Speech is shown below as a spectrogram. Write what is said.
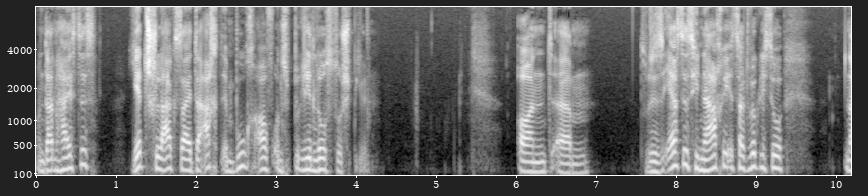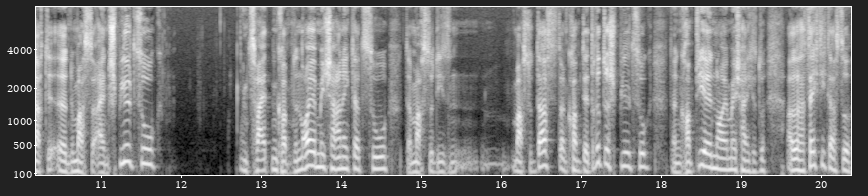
Und dann heißt es, jetzt schlag Seite 8 im Buch auf und beginnen loszuspielen. Und ähm, so dieses erste Szenario ist halt wirklich so, nach, äh, du machst so einen Spielzug, im zweiten kommt eine neue Mechanik dazu, dann machst du diesen, machst du das, dann kommt der dritte Spielzug, dann kommt wieder eine neue Mechanik. Also tatsächlich, dass du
